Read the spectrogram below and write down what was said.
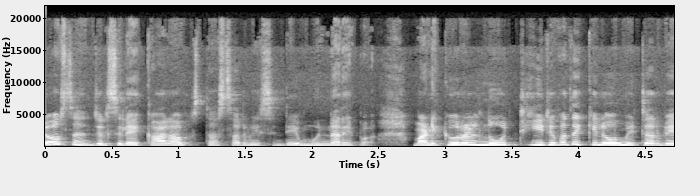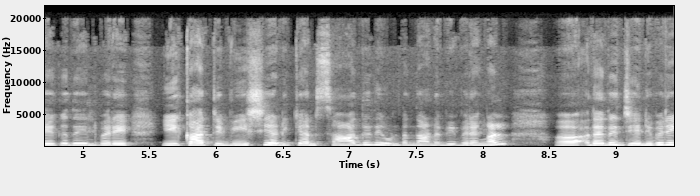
ലോസ് ഏഞ്ചൽസിലെ കാലാവസ്ഥാ സർവീസിന്റെ മുന്നറിയിപ്പ്. മണിക്കൂറിൽ നൂറ്റി ഇരുപത് കിലോമീറ്റർ വേഗതയിൽ വരെ ഈ കാറ്റ് വീശിയടിക്കാൻ സാധ്യതയുണ്ടെന്നാണ് വിവരങ്ങൾ. അതായത് ജനുവരി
